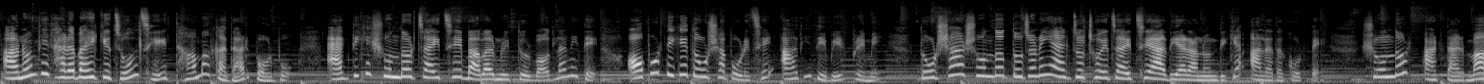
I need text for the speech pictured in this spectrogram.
আনন্দে ধারাবাহিকে চলছে ধামাকাদার পর্ব। একদিকে সুন্দর চাইছে বাবার মৃত্যুর বদলা নিতে, অপরদিকে তোরসা পড়েছে আদিদেবের প্রেমে। তোরসা আর সুন্দর দুজনেই একজোট হয়ে চাইছে আদি আর আনন্দীকে আলাদা করতে। সুন্দর আর তার মা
